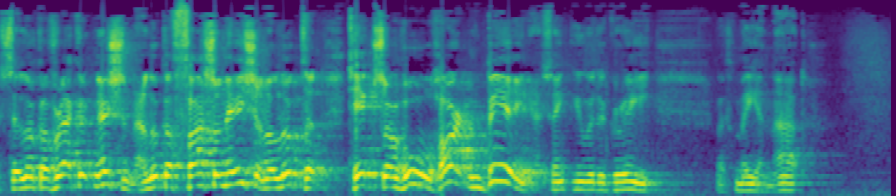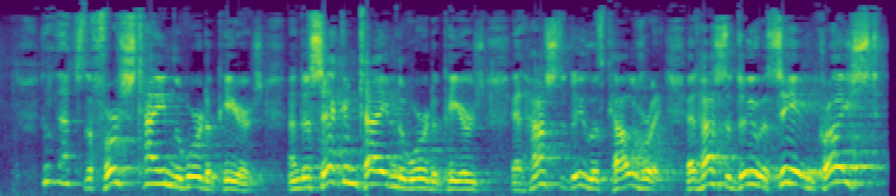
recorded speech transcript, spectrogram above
it's a look of recognition, a look of fascination, a look that takes our whole heart and being. I think you would agree with me in that. So that's the first time the word appears. And the second time the word appears, it has to do with Calvary. It has to do with seeing Christ.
